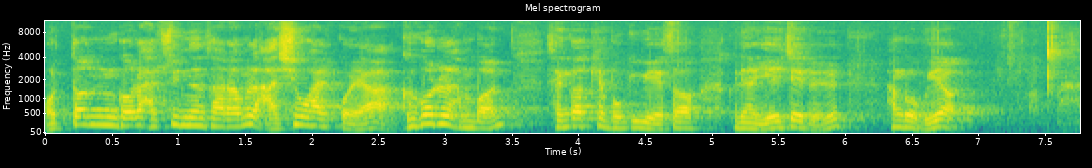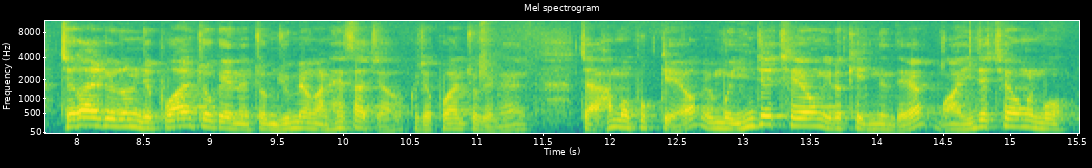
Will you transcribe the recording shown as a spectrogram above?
어떤 거를 할수 있는 사람을 아쉬워할 거야. 그거를 한번 생각해 보기 위해서 그냥 예제를 한 거고요. 제가 알기로는 이제 보안 쪽에는 좀 유명한 회사죠. 그죠? 보안 쪽에는. 자, 한번 볼게요. 뭐 인재 채용 이렇게 있는데요. 뭐 인재 채용을 뭐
